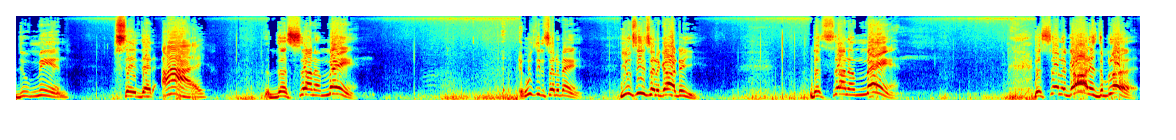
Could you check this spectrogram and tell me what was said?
do men say that I, the Son of Man, who see the Son of Man? You see the Son of God, do you? The Son of Man. The Son of God is the blood.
